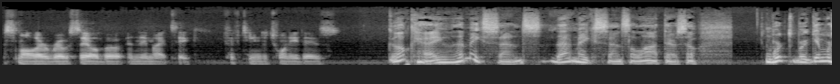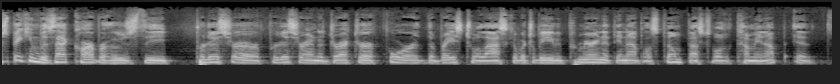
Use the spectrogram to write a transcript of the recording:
a smaller row sailboat, and they might take 15 to 20 days. Okay, that makes sense. That makes sense a lot there. So we're again we're speaking with Zach Carver, who's the producer, producer and a director for the Race to Alaska, which will be premiering at the Annapolis Film Festival coming up. It's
